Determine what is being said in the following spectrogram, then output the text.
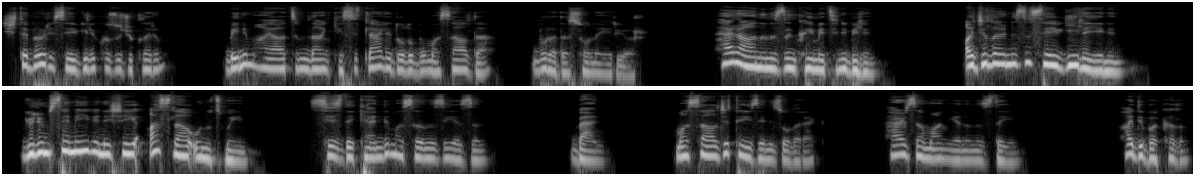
İşte böyle sevgili kuzucuklarım, benim hayatımdan kesitlerle dolu bu masal da burada sona eriyor. Her anınızın kıymetini bilin. Acılarınızı sevgiyle yenin. Gülümsemeyi ve neşeyi asla unutmayın. Siz de kendi masalınızı yazın. Ben, masalcı teyzeniz olarak her zaman yanınızdayım. Hadi bakalım.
